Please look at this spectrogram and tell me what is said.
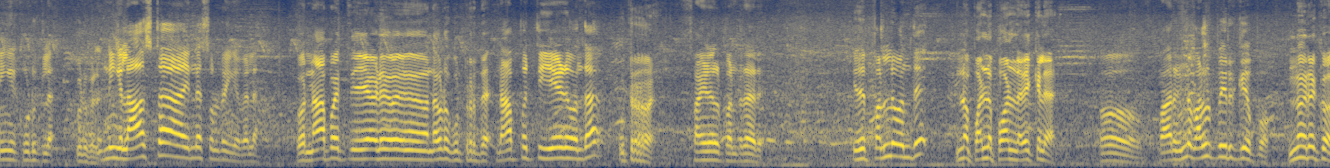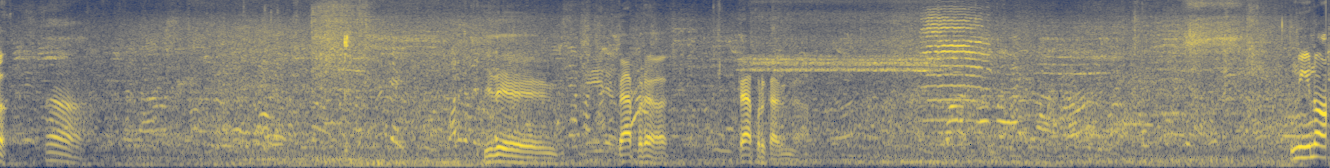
நீங்கள் கொடுக்கல. கொடுக்கல. நீங்கள் லாஸ்ட்டாக என்ன சொல்கிறீங்க விலை? ஒரு நாற்பத்தி ஏழு வந்தால் கூட விட்டுருது. நாற்பத்தி ஏழு வந்தால் விட்டுறேன். ஃபைனல் பண்ணுறாரு இது பல்லு வந்து இன்னும் பல்லு போடல வைக்கல. ஓ பாருங்க இன்னும் வளர்ப்பு இருக்குது இப்போ. இன்னும் இருக்கும் ஆ. இது பேப்பரு பேப்பருக்காருங்க இன்னும் இன்னும்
